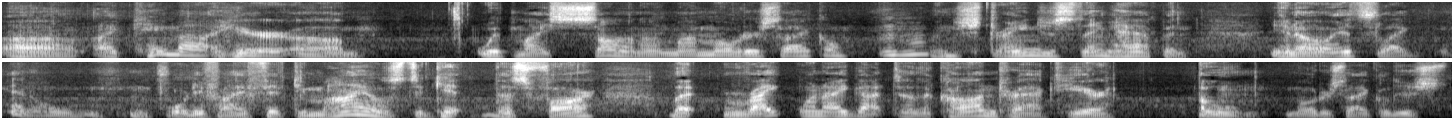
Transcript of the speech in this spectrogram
uh, I came out here um, with my son on my motorcycle, and the strangest thing happened. You know, it's like, you know, 45, 50 miles to get this far, but right when I got to the contract here, boom, motorcycle just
